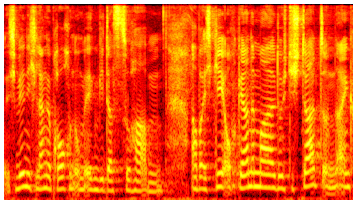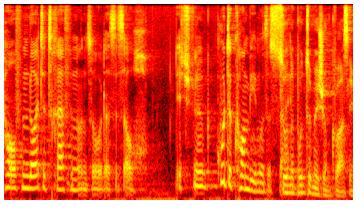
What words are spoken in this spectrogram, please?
ich will nicht lange brauchen, um irgendwie das zu haben. Aber ich gehe auch gerne mal durch die Stadt und einkaufen, Leute treffen und so. Das ist auch ist eine gute Kombi, muss es So sein. eine bunte Mischung quasi.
